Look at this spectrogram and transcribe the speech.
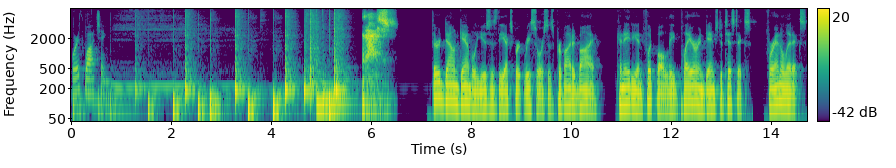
worth watching. Third Down Gamble uses the expert resources provided by Canadian Football League player and game statistics for analytics,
